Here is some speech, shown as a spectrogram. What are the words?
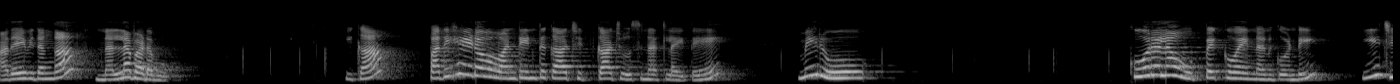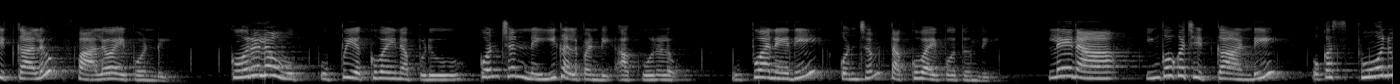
అదేవిధంగా నల్లబడవు. ఇక పదిహేడవ వంటింటికా చిట్కా చూసినట్లయితే మీరు కూరలో ఉప్పు ఎక్కువైందనుకోండి ఈ చిట్కాలు ఫాలో అయిపోండి. కూరలో ఉప్ ఉప్పు ఎక్కువైనప్పుడు కొంచెం నెయ్యి కలపండి ఆ కూరలో. ఉప్పు అనేది కొంచెం తక్కువ అయిపోతుంది లేదా ఇంకొక చిట్కా అండి ఒక స్పూను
